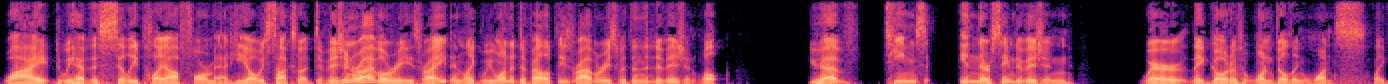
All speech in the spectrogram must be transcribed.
why do we have this silly playoff format? He always talks about division rivalries, right? And like we want to develop these rivalries within the division. Well, you have teams in their same division where they go to one building once. Like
